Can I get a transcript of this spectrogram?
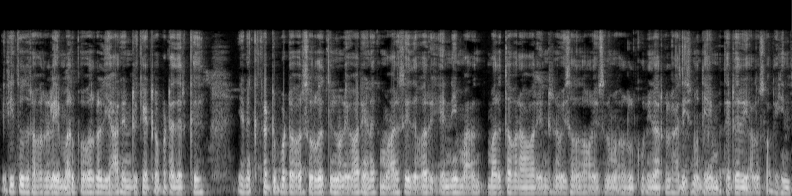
இறைத்தூதர் அவர்களை மறுப்பவர்கள் யார் என்று கேட்கப்பட்டதற்கு எனக்கு கட்டுப்பட்டவர் சொர்க்கத்தில் நுழைவார் எனக்கு மாறு செய்தவர் என்னை மற- மறுத்தவர் ஆவார் என்று நபி சொல்லா அலைஹி அவர்கள் கூறினார்கள். ஹதீஸ் நூற்றி ஐம்பத்தெட்டு ரியாலு சாலிஹின்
